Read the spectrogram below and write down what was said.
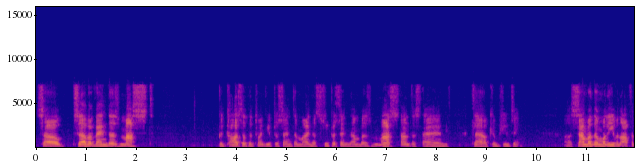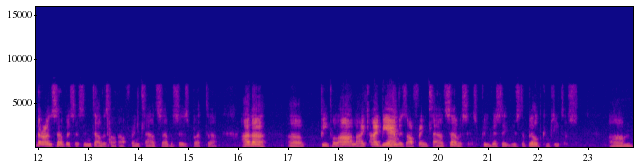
so server vendors must because of the 20% and minus 3% numbers, must understand cloud computing. Uh, some of them will even offer their own services. Intel is not offering cloud services, but uh, other uh, people are, like IBM is offering cloud services. Previously, it used to build computers. Um,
